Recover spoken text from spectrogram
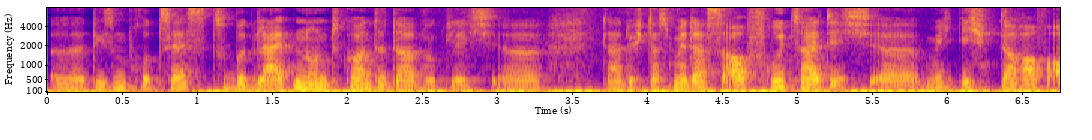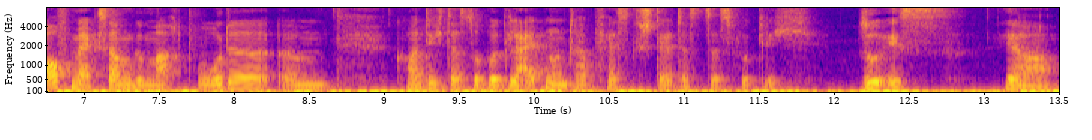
äh, diesen Prozess zu begleiten und konnte da wirklich, äh, dadurch, dass mir das auch frühzeitig, äh, mich, ich darauf aufmerksam gemacht wurde, ähm, konnte ich das so begleiten und habe festgestellt, dass das wirklich so ist. Ja.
